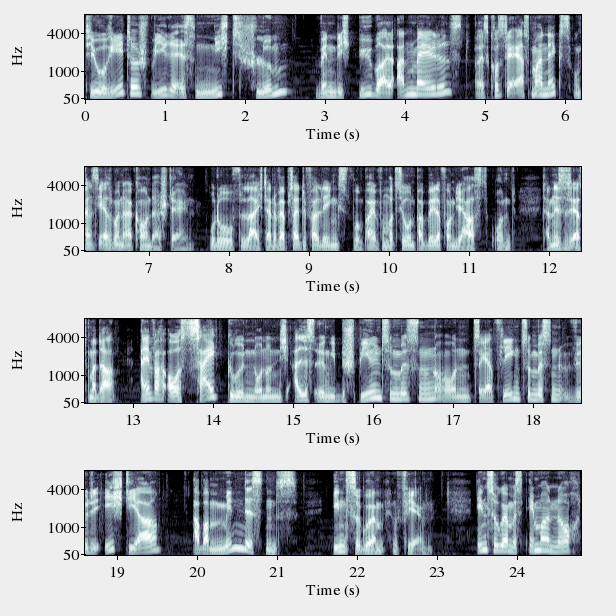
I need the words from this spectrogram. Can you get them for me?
Theoretisch wäre es nicht schlimm, wenn du dich überall anmeldest, weil es kostet ja erstmal nichts und kannst dir erstmal einen Account erstellen, wo du vielleicht deine Webseite verlinkst, wo ein paar Informationen, ein paar Bilder von dir hast und dann ist es erstmal da. Einfach aus Zeitgründen und nicht alles irgendwie bespielen zu müssen und ja, pflegen zu müssen, würde ich dir aber mindestens Instagram empfehlen. Instagram ist immer noch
